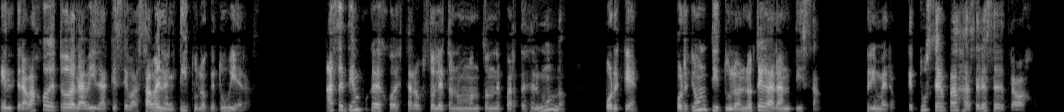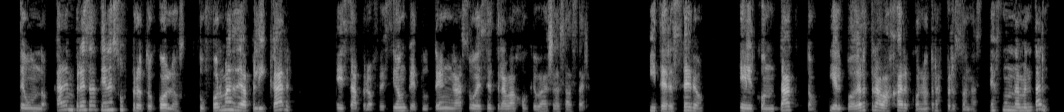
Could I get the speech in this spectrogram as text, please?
El trabajo de toda la vida que se basaba en el título que tuvieras, hace tiempo que dejó de estar obsoleto en un montón de partes del mundo. ¿Por qué? Porque un título no te garantiza, primero, que tú sepas hacer ese trabajo. Segundo, cada empresa tiene sus protocolos, sus formas de aplicar esa profesión que tú tengas o ese trabajo que vayas a hacer. Y tercero, el contacto y el poder trabajar con otras personas es fundamental.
